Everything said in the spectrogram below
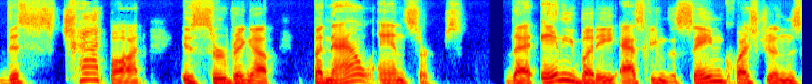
this chatbot is serving up banal answers that anybody asking the same questions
